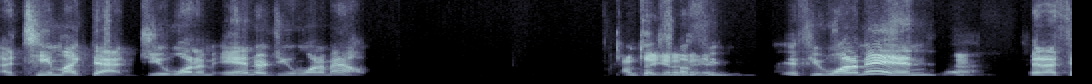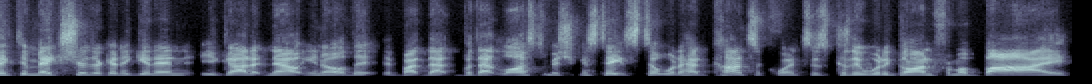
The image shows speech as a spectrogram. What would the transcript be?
a team like that. Do you want them in or do you want them out? I'm taking so them if in. You, if you want them in, yeah. Then I think to make sure they're going to get in, you got it now. You know, they, but that but that loss to Michigan State still would have had consequences because they would have gone from a bye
